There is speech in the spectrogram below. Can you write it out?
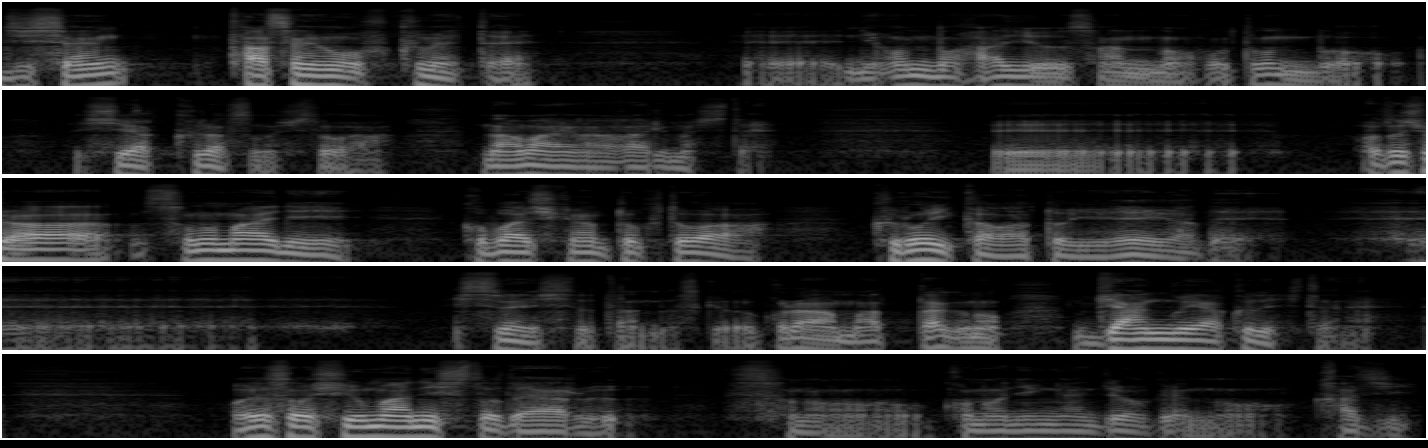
ー、次戦他戦を含めて、えー、日本の俳優さんのほとんど主役クラスの人は名前が挙がりまして、えー、私はその前に小林監督とは「黒い川」という映画で、えー、出演してたんですけどこれは全くのギャング役でしてね。およそヒューマニストであるそのこの人間条件の舵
